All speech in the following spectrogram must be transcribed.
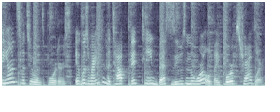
Beyond Switzerland's borders, it was ranked in the top 15 best zoos in the world by Forbes Traveler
